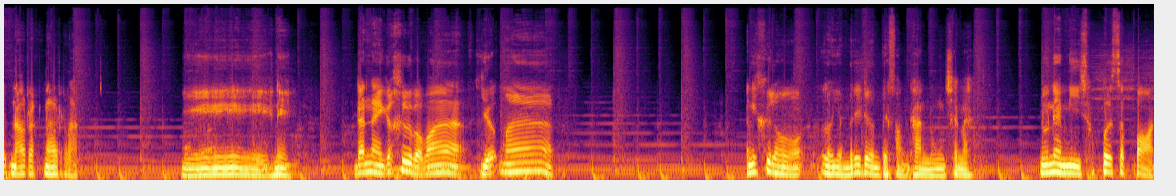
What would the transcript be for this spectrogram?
ชุดน่ารักน่ารักนี่นี่ ด้านในก็คือแบบว่าเยอะมาก อันนี้คือเราเรายังไม่ได้เดินไปฝั่งทางนู้นใช่ไหมนู้นเนี่ยมีซูเปอร์สปอร์ต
